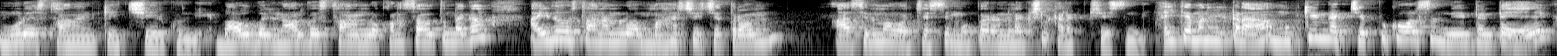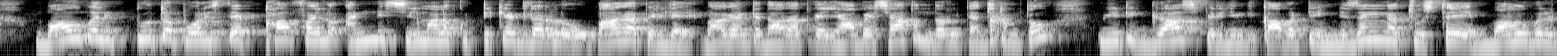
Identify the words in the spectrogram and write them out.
మూడో స్థానానికి చేరుకుంది. బాహుబలి నాలుగో స్థానంలో కొనసాగుతుండగా ఐదవ స్థానంలో మహర్షి చిత్రం ఆ సినిమా వచ్చేసి ముప్పై రెండు లక్షలు కలెక్ట్ చేసింది. అయితే మనం ఇక్కడ ముఖ్యంగా చెప్పుకోవాల్సింది ఏంటంటే బాహుబలి టూతో పోలిస్తే టాప్ ఫైవ్లో అన్ని సినిమాలకు టికెట్ ధరలు బాగా పెరిగాయి. బాగా అంటే దాదాపుగా యాభై శాతం ధరలు పెంచడంతో వీటి గ్రాస్ పెరిగింది. కాబట్టి నిజంగా చూస్తే బాహుబలి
